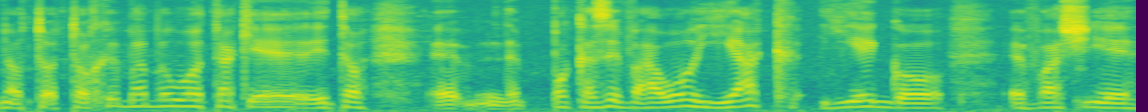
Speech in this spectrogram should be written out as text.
no to, to chyba było takie, to pokazywało jak jego właśnie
